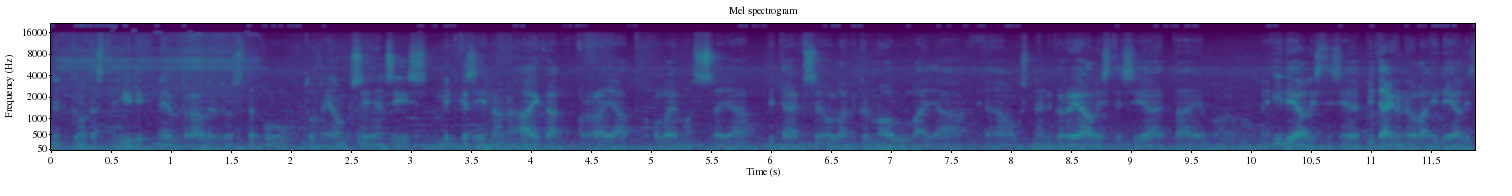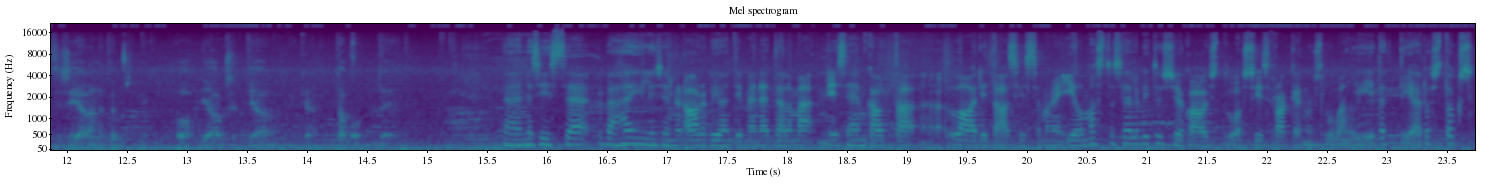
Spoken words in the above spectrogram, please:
nyt kun on tästä hiilineutraalisuudesta puhuttu, niin onko siihen siis, mitkä siinä on aikarajat olemassa ja pitääkö se olla niin nolla ja, ja onko ne niin realistisia tai ne idealistisia ja pitääkö ne olla idealistisia aina tämmöiset niin ohjaukset ja mikä tavoitteet? No siis se vähähiilisyyden arviointimenetelmä, niin sen kautta laaditaan siis semmoinen ilmastoselvitys, joka olisi tulossa siis rakennusluvan liitetiedostoksi.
